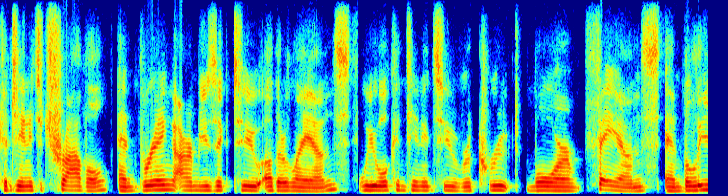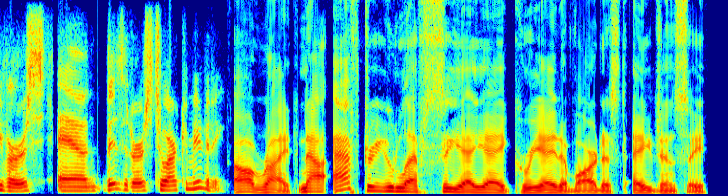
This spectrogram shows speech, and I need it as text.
continue to travel and bring our music to other lands, we will continue to recruit more fans and believers and visitors to our community. All right. Now, after you left CAA Creative Artist Agency,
